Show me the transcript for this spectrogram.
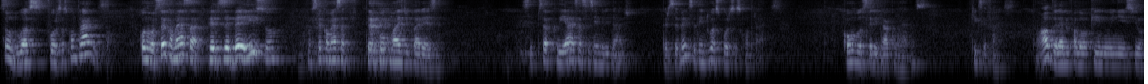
São duas forças contrárias. Quando você começa a perceber isso, você começa a ter um pouco mais de clareza. Você precisa criar essa sensibilidade. Perceber que você tem duas forças contrárias. Como você lidar com elas? O que, você faz? Então, Alter falou aqui no início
